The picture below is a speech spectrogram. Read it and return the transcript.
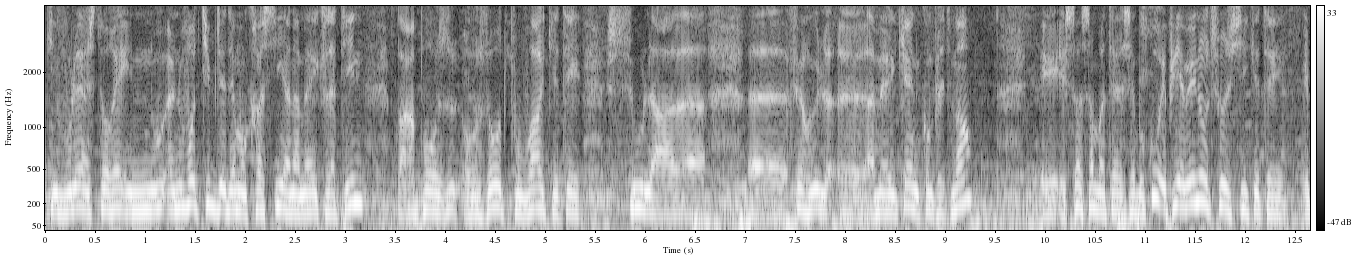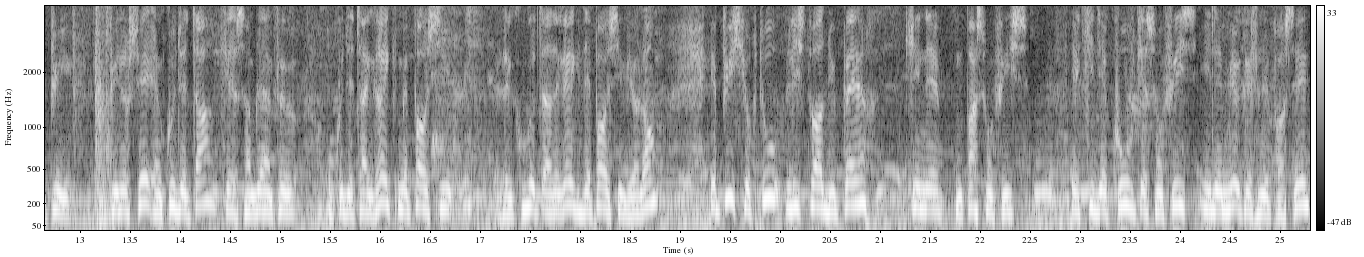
qui voulaient instaurer un nouveau type de démocratie en Amérique latine par rapport aux, aux autres pouvoirs qui étaient sous la euh, euh, férule euh, américaine complètement. Et, ça, ça m'intéressait beaucoup. Et puis il y avait une autre chose aussi qui était. Et puis Pinochet, un coup d'État qui ressemblait un peu au coup d'État grec, mais pas aussi. Les coups d'État grecs n'étaient pas aussi violents. Et puis surtout, l'histoire du père qui n'est pas son fils et qui découvre que son fils, il est mieux que je n'ai pensé.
